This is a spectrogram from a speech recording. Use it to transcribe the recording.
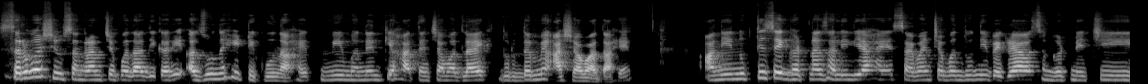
सर्व शिवसंग्रामचे पदाधिकारी अजूनही टिकून आहेत. मी म्हणेन की हा त्यांच्यामधला एक दुर्दम्य आशावाद आहे. आणि नुकतीच एक घटना झालेली आहे. साहेबांच्या बंधूंनी वेगळ्या संघटनेची.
